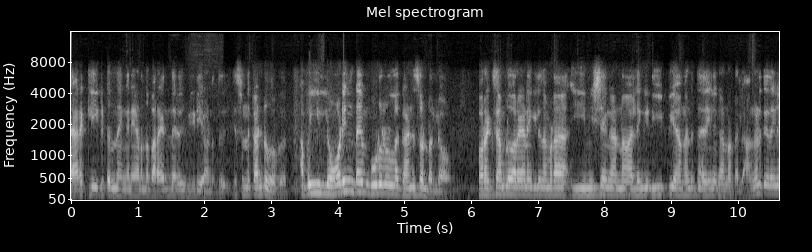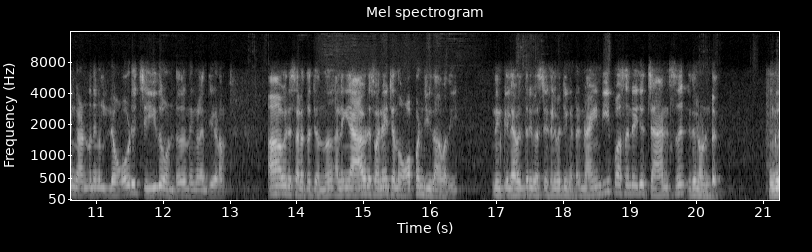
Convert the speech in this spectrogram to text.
ഡയറക്ട്ലി കിട്ടുന്നത് എങ്ങനെയാണെന്ന് പറയുന്ന ഒരു വീഡിയോ ആണിത്. ജസ്റ്റ് ഒന്ന് കണ്ടു നോക്ക്. അപ്പൊ ഈ ലോഡിംഗ് ടൈം കൂടുതലുള്ള ഗൺസ് ഉണ്ടല്ലോ. ഫോർ എക്സാമ്പിൾ പറയുകയാണെങ്കിൽ നമ്മുടെ ഈ മിഷ്യൻ കണ്ണോ അല്ലെങ്കിൽ ഡി പി അങ്ങനത്തെ ഏതെങ്കിലും കണ്ണുണ്ടല്ലോ അങ്ങനത്തെ ഏതെങ്കിലും കണ്ണ് നിങ്ങൾ ലോഡ് ചെയ്തുകൊണ്ട് നിങ്ങൾ എന്ത് ചെയ്യണം? ആ ഒരു സ്ഥലത്ത് ചെന്ന് അല്ലെങ്കിൽ ആ ഒരു സൊനയിൽ ചെന്ന് ഓപ്പൺ ചെയ്താൽ മതി. നിങ്ങൾക്ക് ലെവൽ ത്രീ വെസ്റ്റ് ഹെൽമെറ്റ് കിട്ടും. നയന്റി പെർസെന്റേജ് ചാൻസ് ഇതിനുണ്ട് നിങ്ങൾ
